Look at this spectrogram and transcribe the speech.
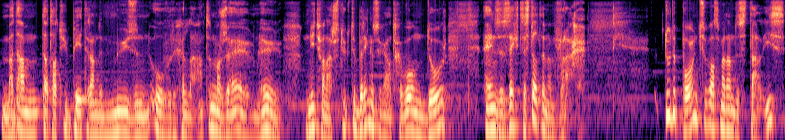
madame, dat had u beter aan de muzen overgelaten. Maar zij, nee, niet van haar stuk te brengen. Ze gaat gewoon door. En ze zegt, ze stelt hem een vraag to the point, zoals Madame de Stael is.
